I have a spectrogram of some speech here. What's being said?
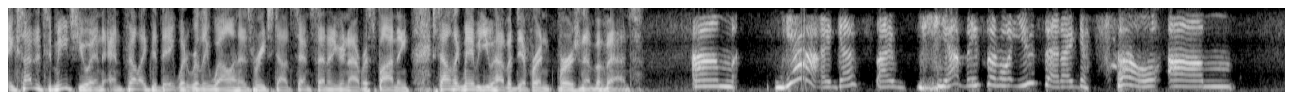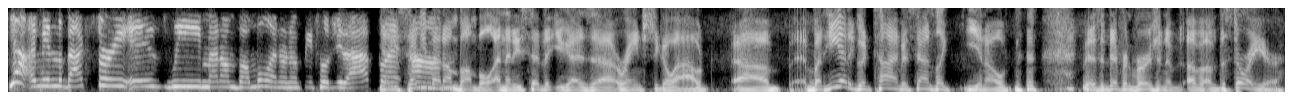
excited to meet you, and, and felt like the date went really well, and has reached out since then, and you're not responding. Sounds like maybe you have a different version of events. Um. Yeah, I guess I. Yeah, based on what you said, I guess so. Um. Yeah, I mean the backstory is we met on Bumble. I don't know if he told you that, but Yeah, he said you met um, on Bumble, and then he said that you guys uh, arranged to go out. Uh, but he had a good time. It sounds like you know there's a different version of, of, of the story here.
